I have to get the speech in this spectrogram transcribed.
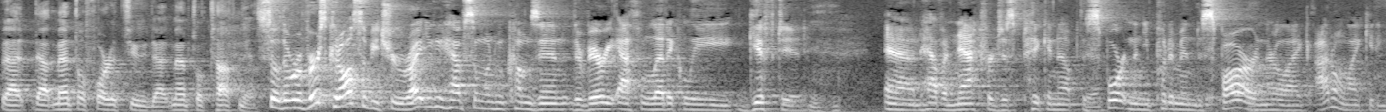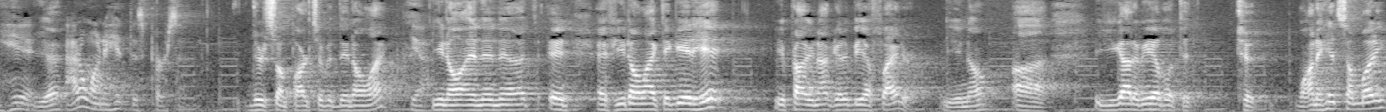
that, that mental fortitude, that mental toughness. So the reverse could also be true, right? You can have someone who comes in, they're very athletically gifted. Mm-hmm and have a knack for just picking up the yeah. sport, and then you put them into spar, and they're like, I don't like getting hit. Yeah. I don't want to hit this person. There's some parts of it they don't like. Yeah. You know, and then uh, and if you don't like to get hit, you're probably not going to be a fighter. You know, uh, you got to be able to to want to hit somebody.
